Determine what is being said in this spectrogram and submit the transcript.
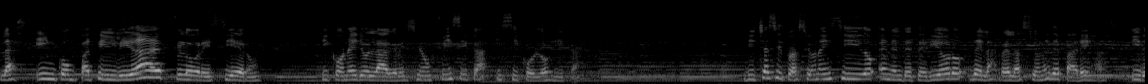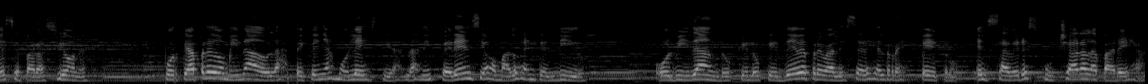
Las incompatibilidades florecieron y con ello la agresión física y psicológica. Dicha situación ha incidido en el deterioro de las relaciones de parejas y de separaciones, porque ha predominado las pequeñas molestias, las diferencias o malos entendidos, olvidando que lo que debe prevalecer es el respeto, el saber escuchar a la pareja,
